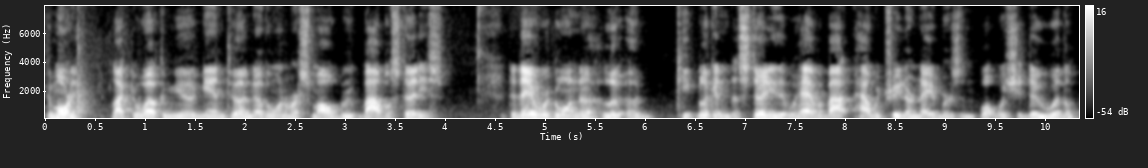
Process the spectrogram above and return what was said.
Good morning. I'd like to welcome you again to another one of our small group Bible studies. Today we're going to look, uh, keep looking at the study that we have about how we treat our neighbors and what we should do with them.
